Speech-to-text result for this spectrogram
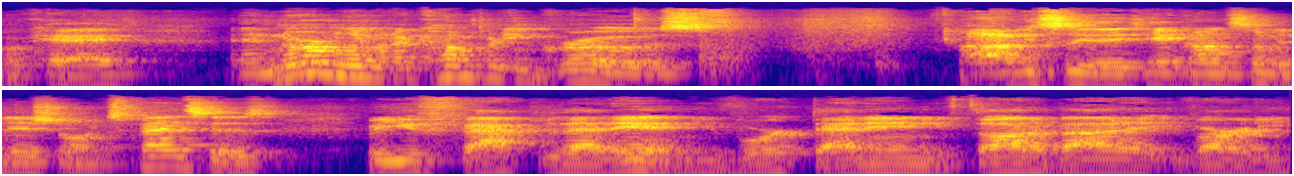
Okay. And normally when a company grows, obviously they take on some additional expenses, but you factor that in. You've worked that in. You've thought about it. You've already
